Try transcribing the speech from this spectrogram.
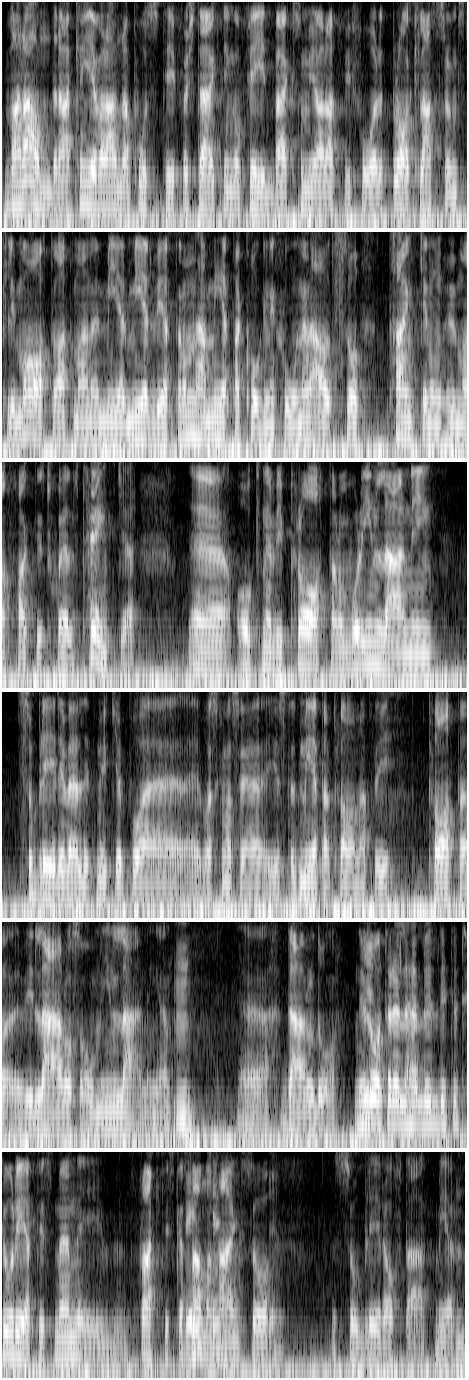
varandra kan ge varandra positiv förstärkning och feedback som gör att vi får ett bra klassrumsklimat och att man är mer medveten om den här metakognitionen, alltså tanken om hur man faktiskt själv tänker. Eh, och när vi pratar om vår inlärning så blir det väldigt mycket på, eh, vad ska man säga, just ett metaplan att vi pratar, vi lär oss om inlärningen. Mm där och då. Nu Ja. låter det lite teoretiskt men i praktiska sammanhang så, Ja. så blir det ofta mer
